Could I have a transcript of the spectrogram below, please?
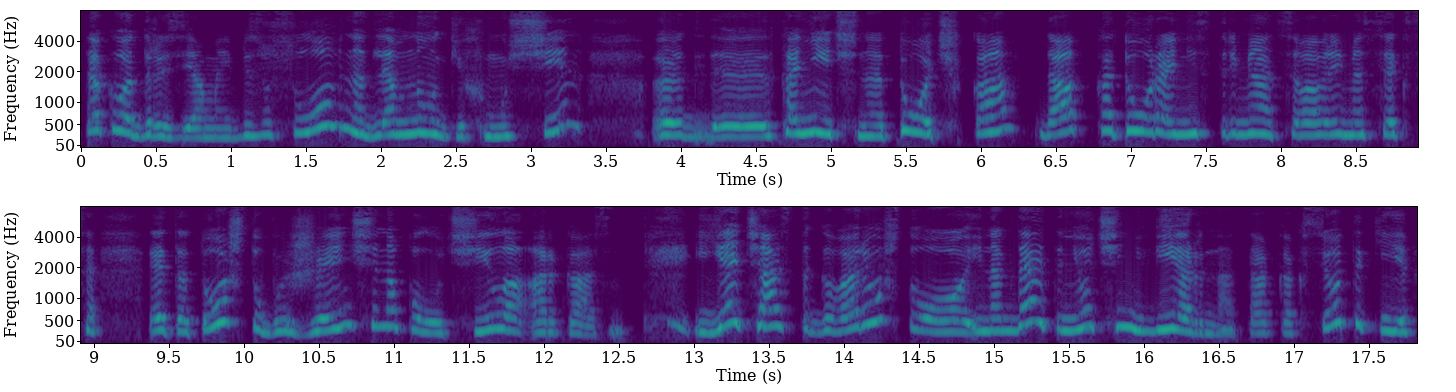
Так вот, друзья мои, безусловно, для многих мужчин конечная точка, да, к которой они стремятся во время секса, это то, чтобы женщина получила оргазм. И я часто говорю, что иногда это не очень верно, так как все-таки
